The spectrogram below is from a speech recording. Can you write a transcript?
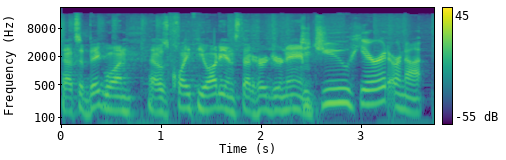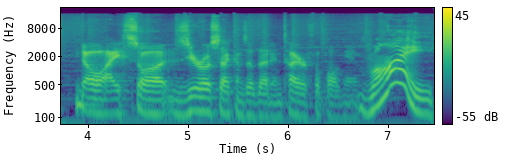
That's a big one. That was quite the audience that heard your name. Did you hear it or not? No, I saw zero seconds of that entire football game. Why?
